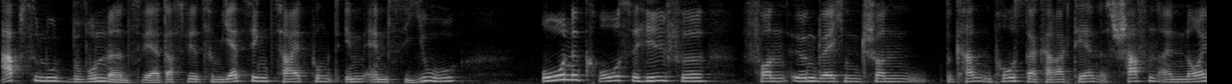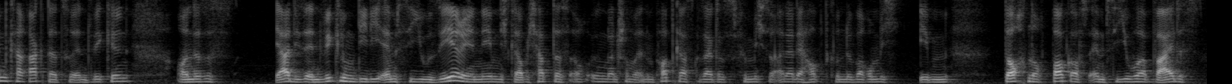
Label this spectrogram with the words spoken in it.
absolut bewundernswert, dass wir zum jetzigen Zeitpunkt im MCU ohne große Hilfe von irgendwelchen schon bekannten Postercharakteren es schaffen, einen neuen Charakter zu entwickeln. Und das ist, ja, diese Entwicklung, die die MCU-Serien nehmen, ich glaube, ich habe das auch irgendwann schon mal in einem Podcast gesagt, das ist für mich so einer der Hauptgründe, warum ich eben doch noch Bock aufs MCU habe, weil das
